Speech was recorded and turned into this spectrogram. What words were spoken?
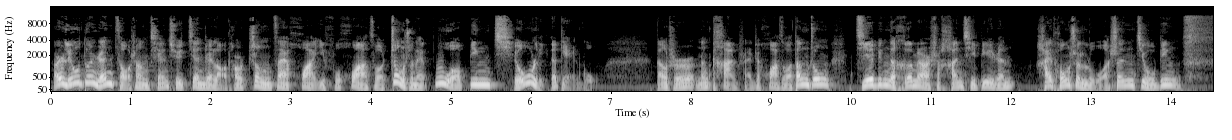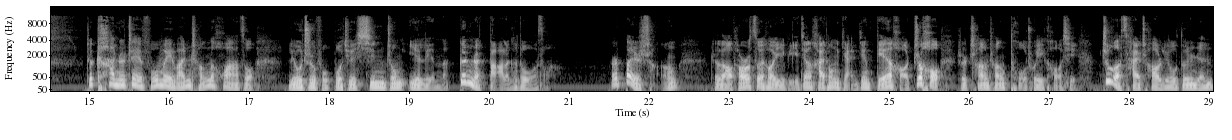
而刘敦仁走上前去，见这老头正在画一幅画作，正是那卧冰求鲤的典故。当时能看出来，这画作当中结冰的河面是寒气逼人，孩童是裸身救冰。这看着这幅未完成的画作，刘知府不觉心中一凛呢，跟着打了个哆嗦。而半晌，这老头最后一笔将孩童眼睛点好之后，是长长吐出一口气，这才朝刘敦仁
